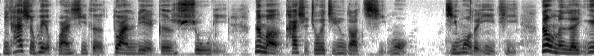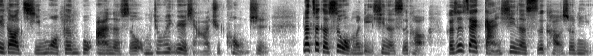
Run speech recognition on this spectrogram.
你开始会有关系的断裂跟疏离，那么开始就会进入到寂寞。寂寞的议题，那我们人遇到寂寞跟不安的时候，我们就会越想要去控制。那这个是我们理性的思考，可是，在感性的思考的时候，你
